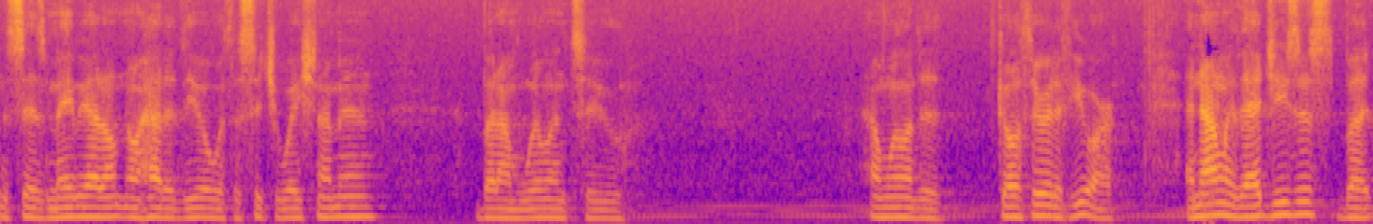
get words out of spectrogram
that says, maybe I don't know how to deal with the situation I'm in, but I'm willing to, I'm willing to go through it if you are. And not only that, Jesus, but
